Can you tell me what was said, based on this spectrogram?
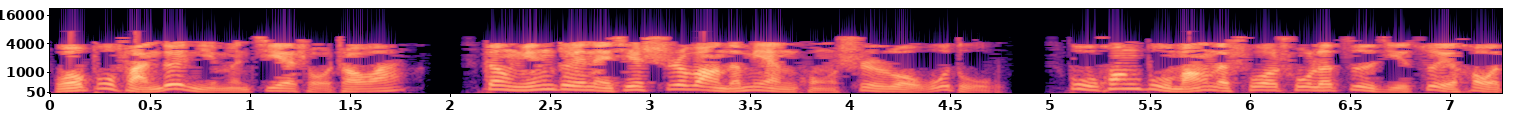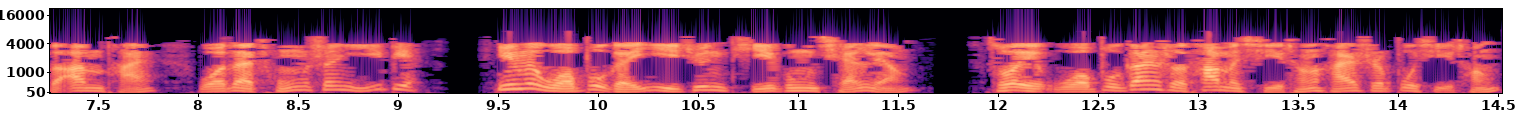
我不反对你们接受招安。邓明对那些失望的面孔视若无睹，不慌不忙的说出了自己最后的安排。我再重申一遍，因为我不给义军提供钱粮，所以我不干涉他们洗城还是不洗城。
